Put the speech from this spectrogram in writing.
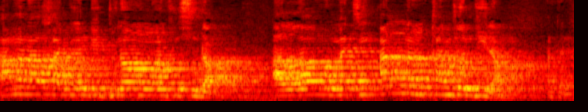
amana khanjon di tunam mo kanjon dina antane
